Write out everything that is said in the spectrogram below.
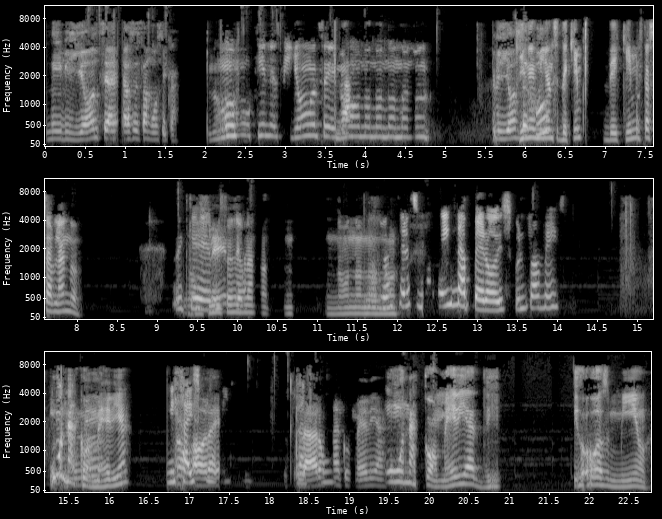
Ni Beyoncé hace esta música. No, tienes Beyoncé? No, no, no, no, no, no. ¿Quién es Beyoncé? ¿De quién, ¿De quién me estás hablando? ¿De qué? me estás hablando? No, no, no. No, no. eres una reina, pero discúlpame. ¿Una comedia? Mi high school. Claro, una comedia. Una comedia, Dios mío.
